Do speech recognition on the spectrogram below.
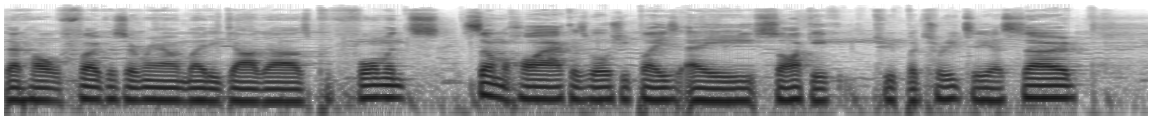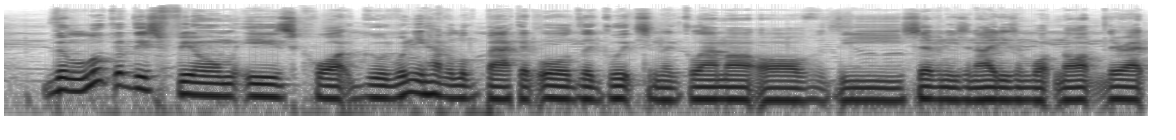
that whole focus around Lady Gaga's performance. Salma Hayek as well, she plays a psychic to Patricia. So the look of this film is quite good. When you have a look back at all the glitz and the glamour of the 70s and 80s and whatnot, they're at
